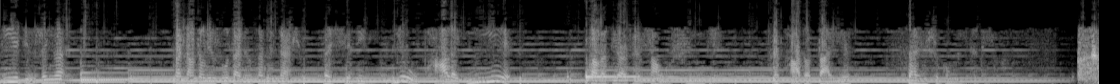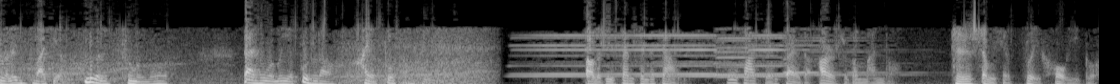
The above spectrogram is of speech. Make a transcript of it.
跌进深渊。班长郑林书带领三名战士在雪地里又爬了一夜，到了第二天上午十一点，才爬到大约三十公里的地方。渴了就把血，饿了就吃猛馍，但是我们也不知道还有多少。到了第三天的下午，出发前带的二十个馒头，只剩下最后一个了。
